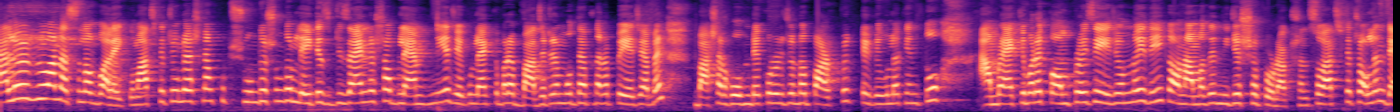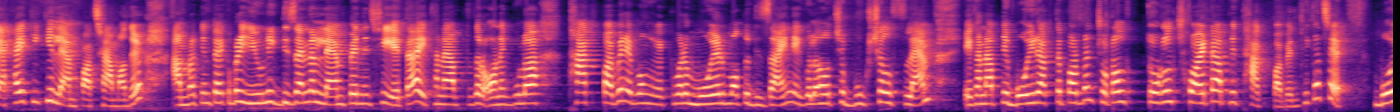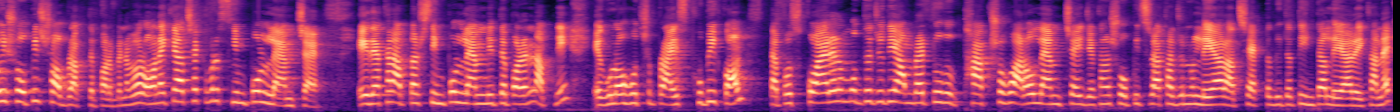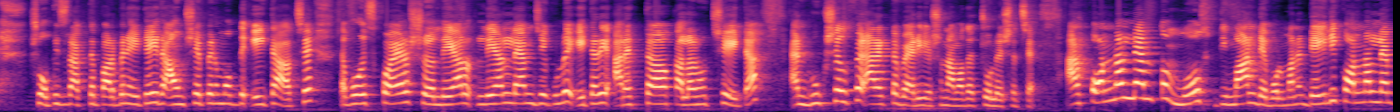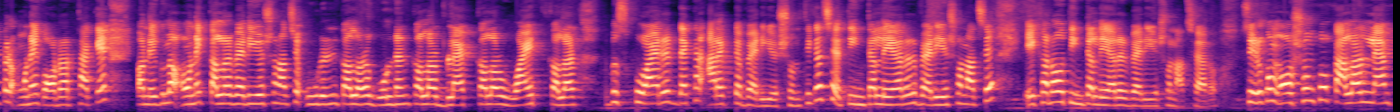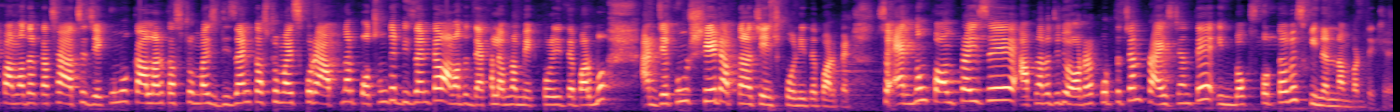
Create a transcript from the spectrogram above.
Hello everyone আসসালামু আলাইকুম। আজকে চলে আসলাম খুব সুন্দর সুন্দর লেটেস্ট ডিজাইনের সব ল্যাম্প নিয়ে, যেগুলো একেবারে বাজেটের মধ্যে আপনারা পেয়ে যাবেন। বাসার হোম ডেকোরের জন্য পারফেক্ট এগুলো কিন্তু আমরা একেবারে কম প্রাইসে এই জন্যই দিই, কারণ আমাদের নিজস্ব প্রোডাকশন সো আজকে চলেন দেখাই কি কি ল্যাম্প আছে আমাদের। আমরা কিন্তু একেবারে ইউনিক ডিজাইনের ল্যাম্প এনেছি এটা। এখানে আপনাদের অনেকগুলা থাক পাবেন এবং একেবারে মোয়ের মতো ডিজাইন এগুলো হচ্ছে বুকশেলফ ল্যাম্প এখানে আপনি বই রাখতে পারবেন। টোটাল টোটাল ছয়টা আপনি থাক পাবেন, ঠিক আছে? বই শোপিস সব রাখতে পারবেন। আবার অনেকে আছে একেবারে সিম্পল ল্যাম্প চায় এই দেখেন আপনার সিম্পল ল্যাম্প নিতে পারেন আপনি। এগুলো হচ্ছে প্রাইস খুবই কম। তারপর স্কোয়ারের মধ্যে যদি আমরা একটু থাক সহ আরও ল্যাম্প চাই, যেখানে শোপিস রাখার জন্য লেয়ার আছে, একটা, দুইটা, তিনটা লেয়ার এখানে শোপিস রাখতে পারবেন। এইটাই রাউন্ড শেপের মধ্যে এইটা আছে। তারপর স্কোয়ার লেয়ার লেয়ার ল্যাম্প যেগুলো, এটারই আরেকটা কালার হচ্ছে এটা। অ্যান্ড বুকশেলফের আরেকটা ভ্যারিয়েশন আমাদের চলে এসেছে। আর কর্নার ল্যাম্প তো মোস্ট ডিমান্ডেবল মানে ডেইলি কর্নার ল্যাম্পের অনেক অর্ডার থাকে। কারণ এগুলো অনেক কালার ভ্যারিয়েশন আছে wooden colour golden colour black colour white colour তারপর স্কোয়ারের দেখেন আরেকটা ভ্যারিয়েশন ঠিক আছে? তিনটা লেয়ারের ভ্যারিয়েশন আছে, এখানেও তিনটা লেয়ারের ভ্যারিয়েশন আছে আরও সেরকম অসংখ্য কালার ল্যাম্প আমাদের কাছে আছে, যে কোনো কালার কাস্টমাইজ ডিজাইন কাস্টমাইজ করে আপনার পছন্দের ডিজাইনটাও আমাদের দেখালে আমরা মেক করে দিতে পারব। আর যে কোনো শেড আপনারা চেঞ্জ করে নিতে পারবেন। সো একদম কম প্রাইসে আপনারা যদি অর্ডার করতে চান প্রাইস জানতে ইনবক্স করতে হবে স্ক্রিনের নাম্বার দেখে।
